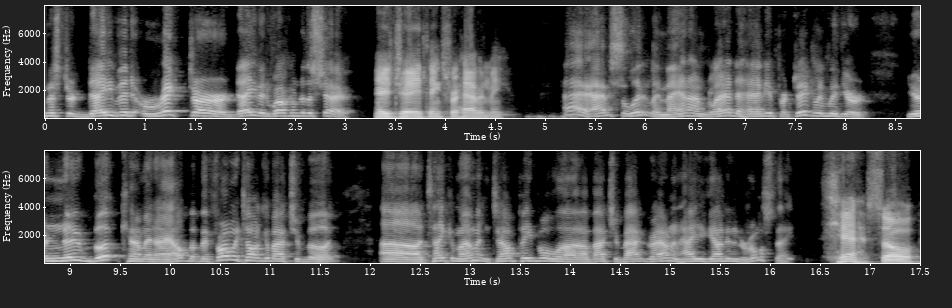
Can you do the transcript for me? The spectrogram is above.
Mr. David Richter. David, welcome to the show. Hey, Jay. Thanks for having me. Hey, absolutely, man. I'm glad to have you, particularly with your your new book coming out. But before we talk about your book, uh, take a moment and tell people uh, about your background and how you got into real estate. Yeah. So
